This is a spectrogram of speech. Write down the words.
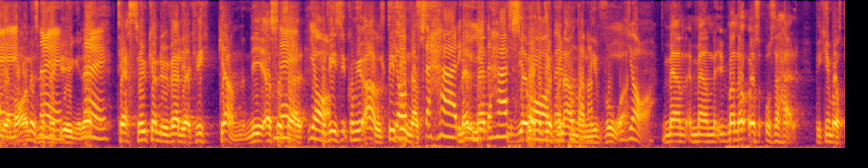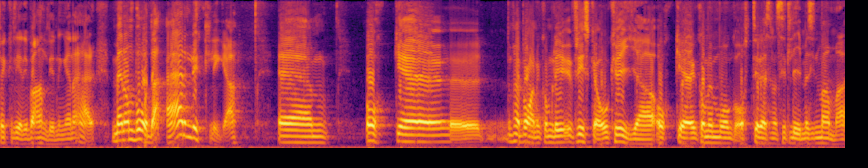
Nej, välja Malin som är nej, mycket yngre? nej. Tess, hur kan du välja Krickan? Ni, alltså, Nej, så här, ja. Det finns, kommer ju alltid Ja, finnas... fast det här är ju- det här Jag vet att det är på skaver en annan annat- nivå. Ja. Men, men man, och, och så här, vi kan ju bara spekulera i vad anledningarna är. Men om båda är lyckliga ehm, och eh, de här barnen kommer bli friska och krya och eh, kommer må gott i resten av sitt liv med sin mamma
